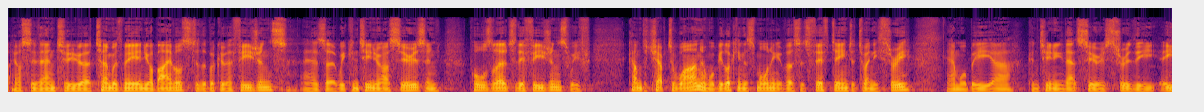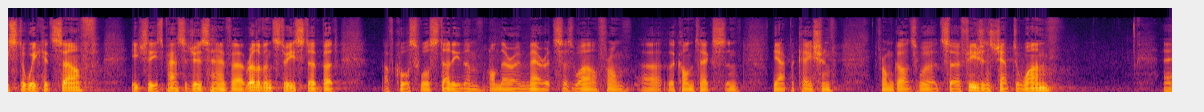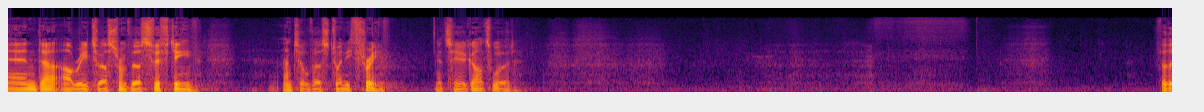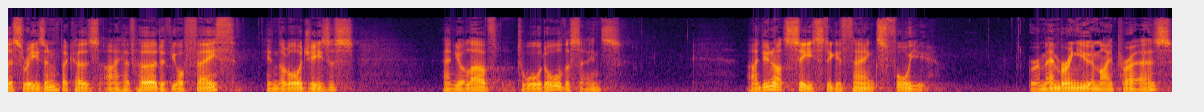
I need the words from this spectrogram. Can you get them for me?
I ask you then to uh, turn with me in your Bibles to the book of Ephesians as uh, we continue our series in Paul's letter to the Ephesians. We've come to chapter 1 and we'll be looking this morning at verses 15 to 23 and we'll be uh, continuing that series through the Easter week itself. Each of these passages have uh, relevance to Easter, but of course we'll study them on their own merits as well from uh, the context and the application from God's Word. So Ephesians chapter 1 and uh, I'll read to us from verse 15 until verse 23. Let's hear God's word. For this reason, because I have heard of your faith in the Lord Jesus and your love toward all the saints, I do not cease to give thanks for you, remembering you in my prayers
